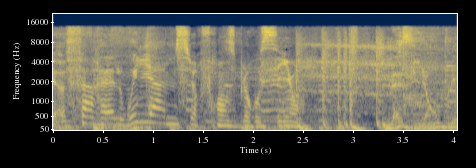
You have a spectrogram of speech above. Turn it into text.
avec Pharrell Williams sur France Bleu Roussillon. La vie en bleu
